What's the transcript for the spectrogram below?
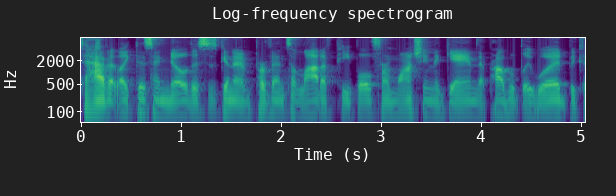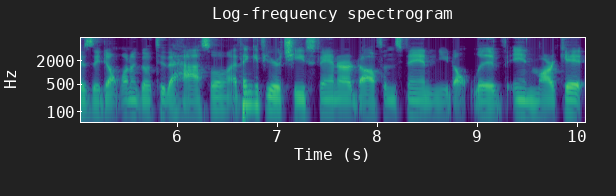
to have it like this. I know this is going to prevent a lot of people from watching the game that probably would because they don't want to go through the hassle. I think if you're a Chiefs fan or a Dolphins fan and you don't live in market,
